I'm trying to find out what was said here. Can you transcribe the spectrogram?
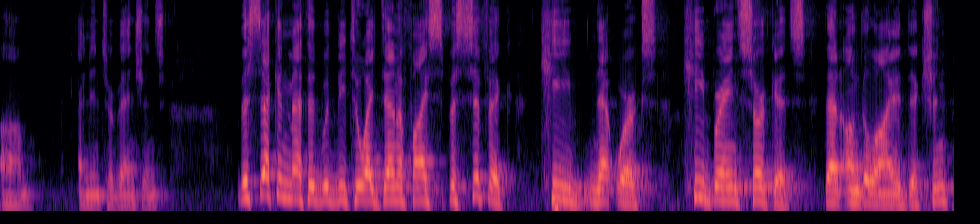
um, and interventions. The second method would be to identify specific key networks key brain circuits that underlie addiction.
